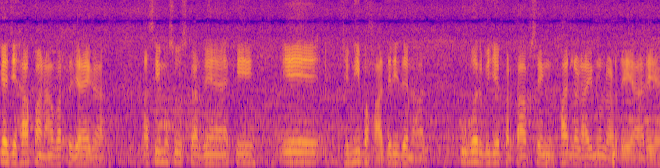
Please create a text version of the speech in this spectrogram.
ਕਿ ਅਜਿਹਾ ਭਾਣਾ ਵਰਤ ਜਾਏਗਾ। ਅਸੀਂ ਮਹਿਸੂਸ ਕਰਦੇ ਹਾਂ ਕਿ ਇਹ ਜਿੰਨੀ ਬਹਾਦਰੀ ਦੇ ਨਾਲ ਕੁਵਰ ਵਿਜੇ ਪ੍ਰਤਾਪ ਸਿੰਘ ਹਰ ਲੜਾਈ ਨੂੰ ਲੜਦੇ ਆ ਰਹੇ ਹੈ।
